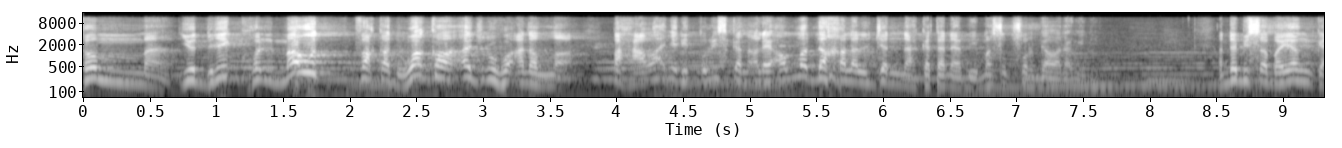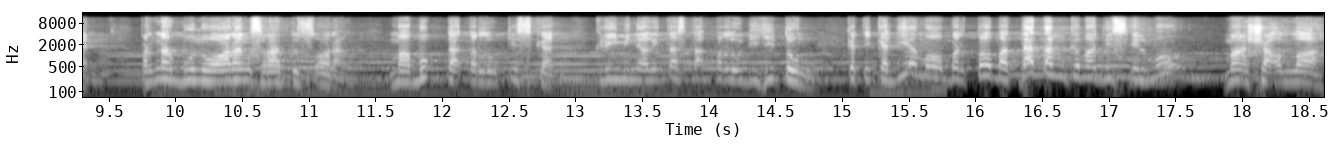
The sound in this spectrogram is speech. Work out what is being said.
Thumma yudrikhul maut faqad waqa'a ajruhu 'ala Allah. Pahalanya dituliskan oleh Allah dakhalal jannah kata Nabi, masuk surga orang ini. Anda bisa bayangkan pernah bunuh orang 100 orang. Mabuk tak terlukiskan. Kriminalitas tak perlu dihitung. Ketika dia mau bertobat datang ke majlis ilmu Masya Allah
